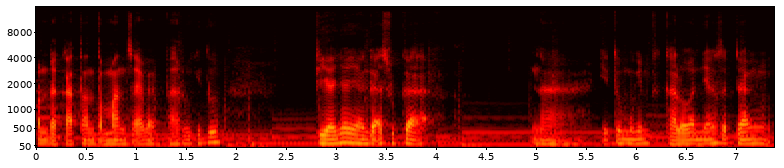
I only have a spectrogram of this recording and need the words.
pendekatan teman cewek baru gitu dianya yang nggak suka. Nah itu mungkin kegalauan yang sedang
